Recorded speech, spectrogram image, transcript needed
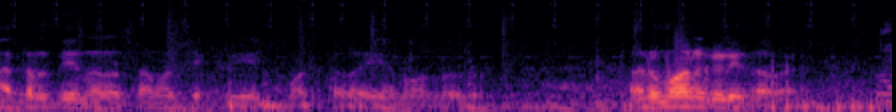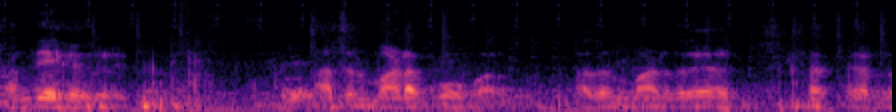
ಆ ಥರದ್ದು ಏನಾದ್ರು ಸಮಸ್ಯೆ ಕ್ರಿಯೇಟ್ ಮಾಡ್ತಾರೆ ಏನೋ ಅನ್ನೋದು ಅನುಮಾನಗಳಿದ್ದಾವೆ ಸಂದೇಹಗಳಿದ್ದಾವೆ ಅದನ್ನು ಮಾಡಕ್ಕೆ ಹೋಗಬಾರ್ದು. ಅದನ್ನು ಮಾಡಿದ್ರೆ ಸರ್ಕಾರದ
